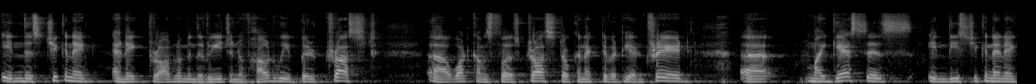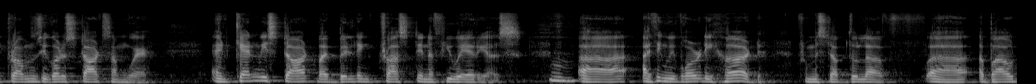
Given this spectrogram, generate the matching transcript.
in this chicken egg and egg problem in the region of how do we build trust, uh, what comes first, trust or connectivity and trade, uh, my guess is in these chicken and egg problems, you've got to start somewhere. And can we start by building trust in a few areas? Mm. Uh, I think we've already heard from Mr. Abdullah uh, about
